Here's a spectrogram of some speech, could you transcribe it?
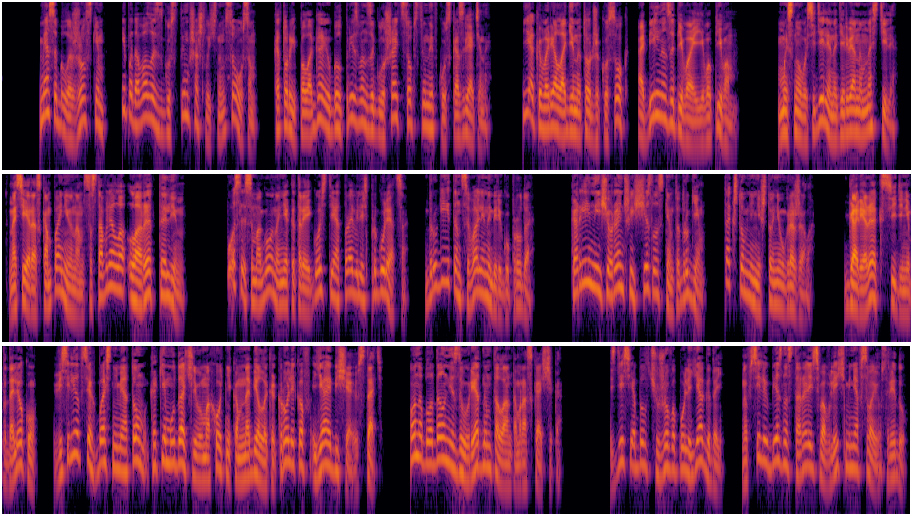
Мясо было жестким и подавалось с густым шашлычным соусом, который, полагаю, был призван заглушать собственный вкус козлятины. Я ковырял один и тот же кусок, обильно запивая его пивом. Мы снова сидели на деревянном настиле. На сей раз компанию нам составляла Лоретта Лин. После самогона некоторые гости отправились прогуляться, другие танцевали на берегу пруда. Карлина еще раньше исчезла с кем-то другим, так что мне ничто не угрожало. Гарри Рекс, сидя неподалеку, веселил всех баснями о том, каким удачливым охотником на белок и кроликов я обещаю стать. Он обладал незаурядным талантом рассказчика. Здесь я был чужого поля ягодой, но все любезно старались вовлечь меня в свою среду.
